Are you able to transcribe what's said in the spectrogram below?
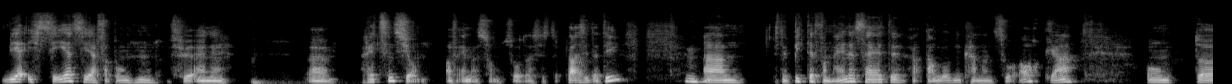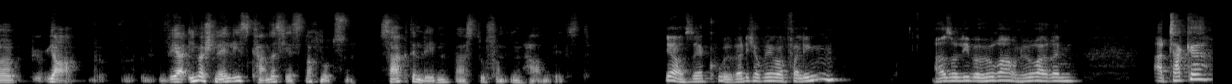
wäre ich sehr, sehr verbunden für eine äh, Rezension auf Amazon. So, das ist quasi der Deal. Mhm. Ähm, ist eine Bitte von meiner Seite. Downloaden kann man so auch, klar. Und äh, ja, wer immer schnell ist, kann das jetzt noch nutzen. Sag dem Leben, was du von ihm haben willst. Ja, sehr cool. Werde ich auf jeden Fall verlinken. Also, liebe Hörer und Hörerinnen, Attacke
